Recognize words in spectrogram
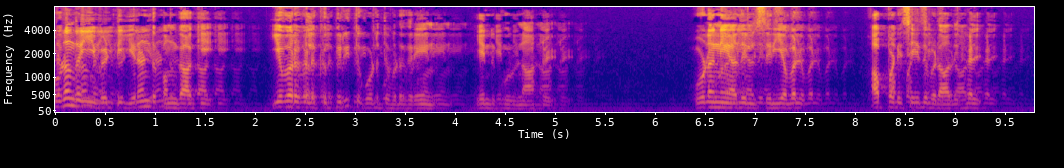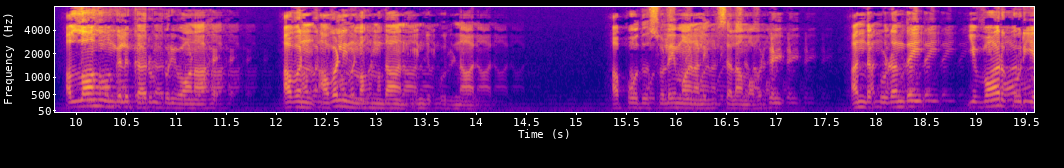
குழந்தையை வெட்டி இரண்டு பங்காக்கி இவர்களுக்கு பிரித்து கொடுத்து விடுகிறேன் என்று கூறினார்கள். உடனே அதில் சிறியவள் அப்படி செய்து விடாதீர்கள் அல்லாஹு உங்களுக்கு அருள் புரிவானாக. அவன் அவளின் மகன்தான் என்று கூறினார் அப்போது சுலைமான் அலிசலாம் அவர்கள் அந்த குழந்தை இவ்வாறு கூறிய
